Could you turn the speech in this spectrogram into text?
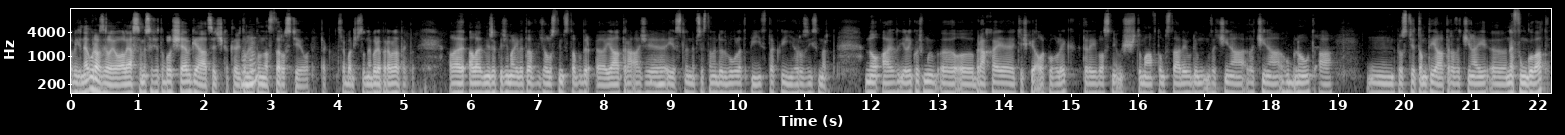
abych neurazil, jo, ale já si myslím, že to byl šéf GHC, který to měl mm-hmm. na starosti. Jo. Tak třeba, když to nebude pravda, tak to. Ale, ale mi řekl, že má Iveta v žalostném stavu dr- eh, játra a že jestli nepřestane do dvou let pít, tak jí hrozí smrt. No a jelikož můj uh, brácha je těžký alkoholik, který vlastně už to má v tom stádiu, kdy mu začíná, začíná hubnout a mm, prostě tam ty játra začínají uh, nefungovat,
